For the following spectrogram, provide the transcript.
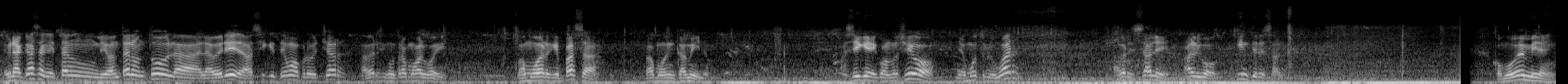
Es una casa que están levantaron toda la, la vereda, así que tenemos que aprovechar a ver si encontramos algo ahí. Vamos a ver qué pasa. Vamos en camino. Así que cuando llego, les muestro el lugar. A ver si sale algo interesante. Como ven, miren.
